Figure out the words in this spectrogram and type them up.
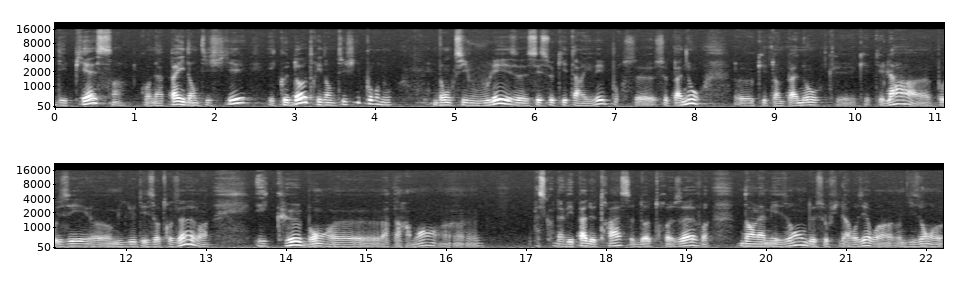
des pièces qu'on n'a pas identifiées et que d'autres identifient pour nous. Donc, si vous voulez, c'est ce qui est arrivé pour ce, panneau, euh, qui est un panneau qui, était là, euh, posé euh, au milieu des autres œuvres, et que, bon, apparemment, parce qu'on n'avait pas de traces d'autres œuvres dans la maison de Sophie Larosière, disons,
